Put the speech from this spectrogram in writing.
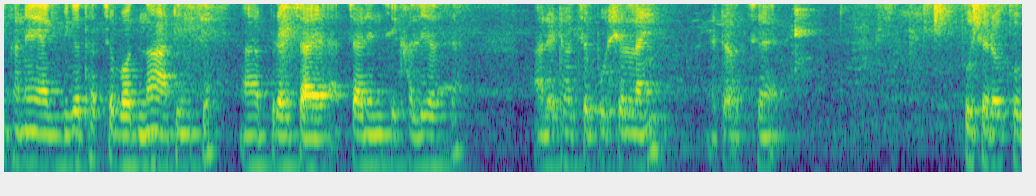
এখানে এক বিঘত হচ্ছে বদনা আট ইঞ্চি প্রায় চার চার ইঞ্চি খালি আছে। আর এটা হচ্ছে পুশের লাইন। এটা হচ্ছে পুশেরও খুব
